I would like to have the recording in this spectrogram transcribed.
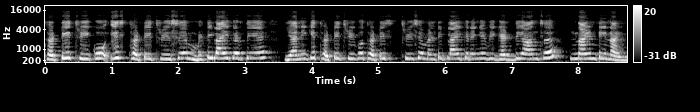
थर्टी थ्री को इस थर्टी थ्री से मल्टीप्लाई करते हैं, यानी कि थर्टी थ्री को थर्टी थ्री से मल्टीप्लाई करेंगे we get the answer ninety nine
